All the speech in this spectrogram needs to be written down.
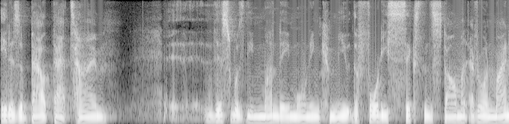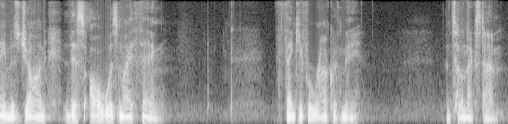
it is about that time. This was the Monday morning commute, the 46th installment. Everyone, my name is John. This all was my thing. Thank you for rock with me. Until next time.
